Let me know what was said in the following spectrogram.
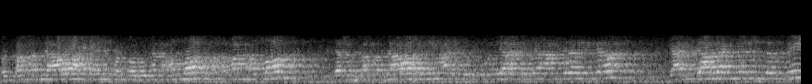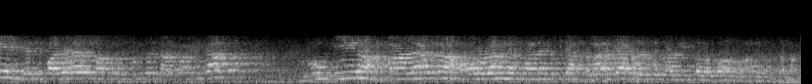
bersama dakwah yang pertolongan Allah, rahmat Allah. Dan bersama dakwah ini ada kemuliaan yang akhirat kita. Dan jalannya lebih daripada masuk surga dakwah kita. Rugilah, malahlah orang yang mana tidak belajar dari Nabi Sallallahu Alaihi Wasallam.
